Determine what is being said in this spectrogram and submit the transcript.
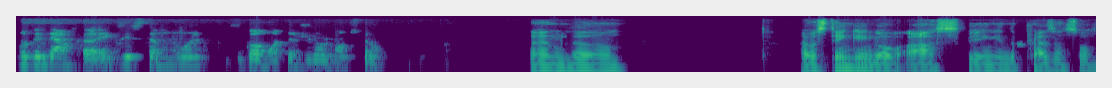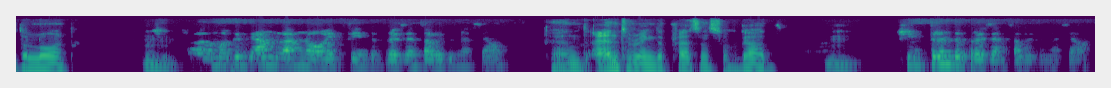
Mă gândeam că există mult zgomot în jurul nostru. and um, I was thinking of us being in the presence of the Lord Mm. Mă gândeam la noi fiind în prezența lui Dumnezeu and entering the presence of God. Mm. și intrând în prezența lui Dumnezeu.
